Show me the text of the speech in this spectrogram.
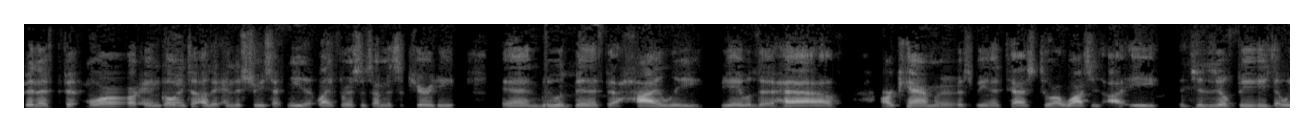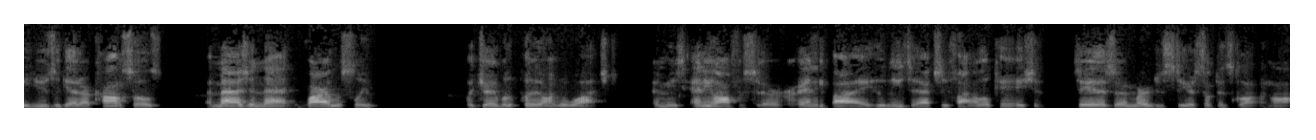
benefit more and go into other industries that need it. Like for instance, I'm in security, and we would benefit highly be able to have our cameras being attached to our watches, i.e., the digital feeds that we usually get at our consoles. Imagine that wirelessly, but you're able to put it on your watch. It means any officer or anybody who needs to actually find a location, say there's an emergency or something's going on,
